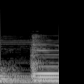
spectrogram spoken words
me.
